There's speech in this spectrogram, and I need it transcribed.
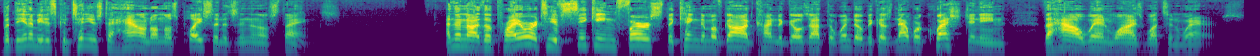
but the enemy just continues to hound on those places and in those things. And then the priority of seeking first the kingdom of God kind of goes out the window because now we're questioning the how, when, whys, what's, and where's.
